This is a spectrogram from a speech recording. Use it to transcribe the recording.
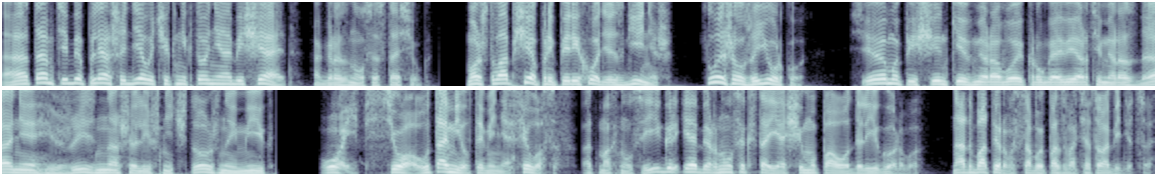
«А там тебе пляж и девочек никто не обещает», — огрызнулся Стасюк. «Может, вообще при переходе сгинешь? Слышал же Юрку. Все мы песчинки в мировой круговерте мироздания, и жизнь наша лишь ничтожный миг». «Ой, все, утомил ты меня, философ», — отмахнулся Игорь и обернулся к стоящему поодаль Егорову. «Надо Батырова с собой позвать, а то обидится».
